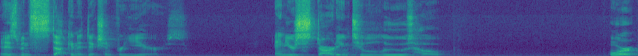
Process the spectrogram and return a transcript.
and has been stuck in addiction for years. And you're starting to lose hope. Or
